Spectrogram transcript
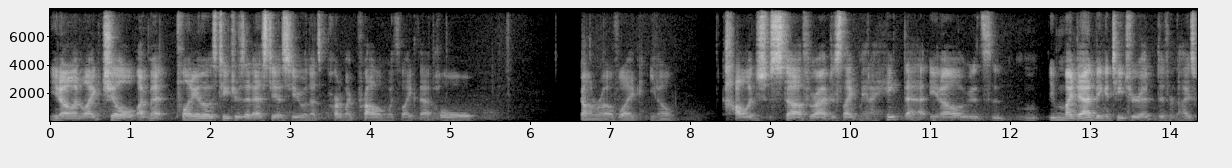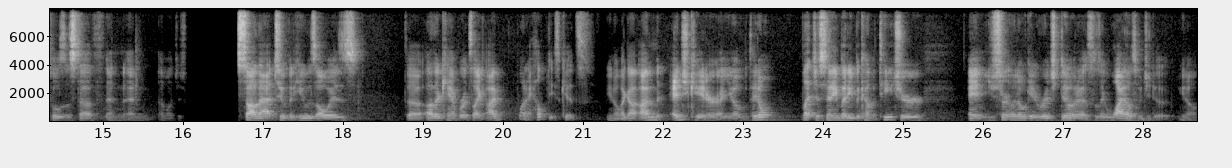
you know and like chill. I've met plenty of those teachers at SDSU, and that's part of my problem with like that whole genre of like you know college stuff where I'm just like, man, I hate that. You know, it's even my dad being a teacher at different high schools and stuff, and and saw that too. But he was always the other camp where it's like, I want to help these kids. You know, like I, I'm an educator. and You know, they don't let just anybody become a teacher, and you certainly don't get rich doing it. So it's like, why else would you do it? You know,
